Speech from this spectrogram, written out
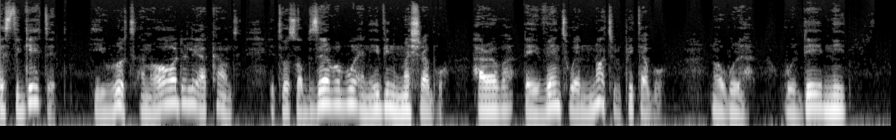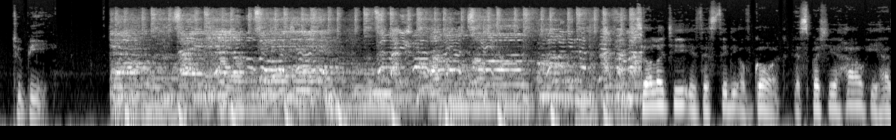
Investigated, he wrote an orderly account. It was observable and even measurable. However, the events were not repeatable, nor would, would they need to be. Theology is the study of God, especially how He has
